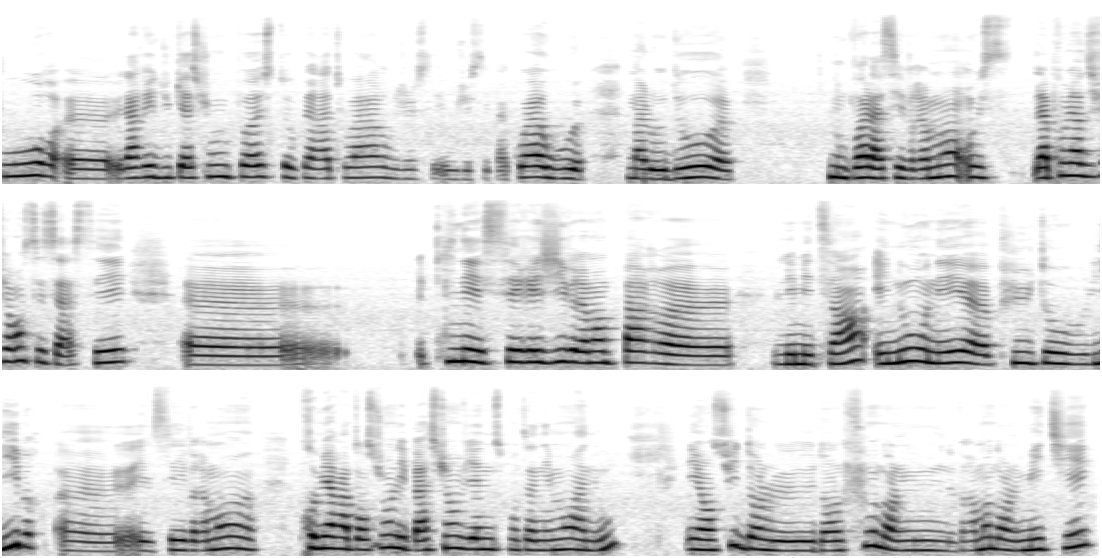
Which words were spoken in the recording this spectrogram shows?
pour la rééducation post-opératoire, ou je sais, sais pas quoi, ou mal au dos. Donc voilà, c'est vraiment la première différence, c'est ça, c'est kiné, c'est régi vraiment par les médecins et nous, on est plutôt libre et c'est vraiment première intention, les patients viennent spontanément à nous. Et ensuite, dans le, dans le fond, dans vraiment dans le métier,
